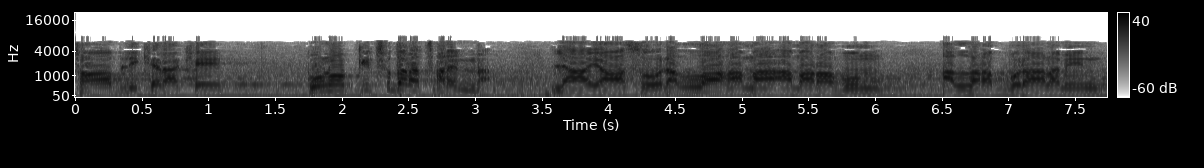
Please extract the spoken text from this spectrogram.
সব লিখে রাখে। কোনো কিছু তারা ছাড়েন না। আল্লাহ রাব্বুল আলামিন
